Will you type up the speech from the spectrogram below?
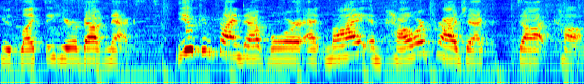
you'd like to hear about next. You can find out more at myempowerproject.com.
